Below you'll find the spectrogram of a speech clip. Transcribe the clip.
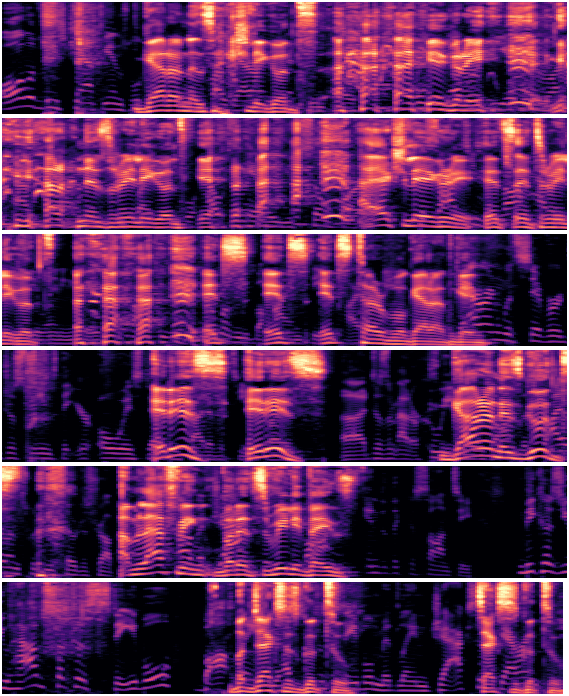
All of these champions will. get Garen is actually good. I You will never agree. be able to run past Garen is really good, yeah. outscale you so hard. I actually agree. It's it's really good. easy laning phase. K'Sante will normally it's it's it's entire terrible game. Garen game. Garen with Sivir just means that you're always dead It is. Of a team It is. Uh, it doesn't matter who he Garen is good. Silence would be so. I'm laughing, but it's really based. into the K'Sante because you have such a stable bot But Jax is good too. Stable mid lane. Jax is Jax is good too.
